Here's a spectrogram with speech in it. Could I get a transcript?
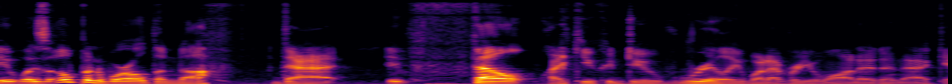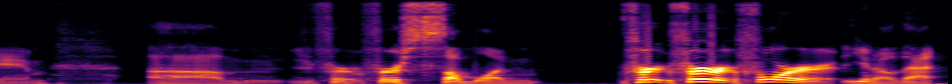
it was open world enough that it felt like you could do really whatever you wanted in that game. Um, for for someone for for for you know that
